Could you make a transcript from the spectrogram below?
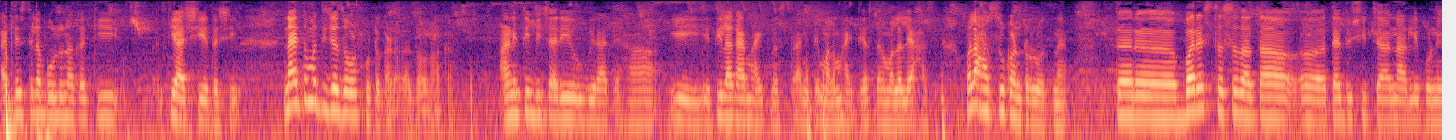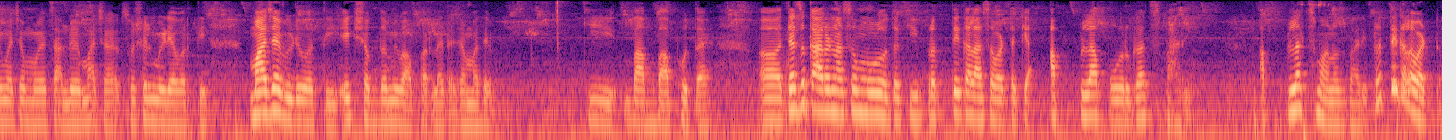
ॲटलिस्ट तिला बोलू नका की ती अशी आहे तशी. नाही तर मग तिच्याजवळ फोटो काढायला जाऊ नका. आणि ती बिचारी उभी राहते. हां ये ये. तिला काय माहीत नसतं आणि ते मला माहिती असतं आणि मला लय हस मला हसू कंट्रोल होत नाही. तर बरेच तसंच आता त्या दिवशीच्या नारली पौर्णिमेच्यामुळे चालू आहे माझ्या सोशल मीडियावरती माझ्या व्हिडिओवरती एक शब्द मी वापरला आहे त्याच्यामध्ये की बाप बाप होत आहे. त्याचं कारण असं मूळ होतं की प्रत्येकाला असं वाटतं की आपला पोरगाच भारी. आपलाच माणूस भारी. प्रत्येकाला वाटतं.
